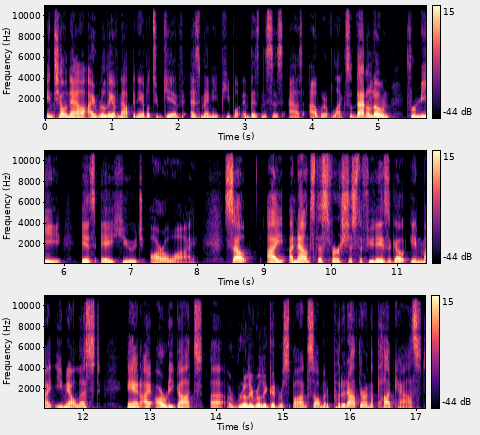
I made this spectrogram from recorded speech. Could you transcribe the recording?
until now I really have not been able to give as many people and businesses as I would have liked. So that alone for me is a huge ROI. So, I announced this first just a few days ago in my email list and I already got uh, a really, really good response. So I'm going to put it out there on the podcast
